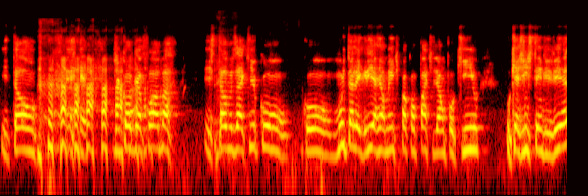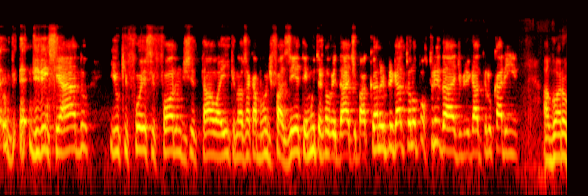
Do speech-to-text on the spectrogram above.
Então, de qualquer forma, Estamos aqui com, com muita alegria realmente para compartilhar um pouquinho o que a gente tem viver, vivenciado e o que foi esse fórum digital aí que nós acabamos de fazer. Tem muitas novidades bacanas. Obrigado pela oportunidade, obrigado pelo carinho. Agora,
